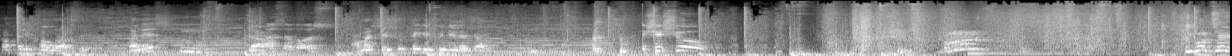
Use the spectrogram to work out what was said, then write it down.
তাড়াতাড়ি খবর আছে। জানিস? হুম। যা। আচ্ছা বস। আমার শিশুর থেকে শুনিলে সব শিশু! কি বলছেন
